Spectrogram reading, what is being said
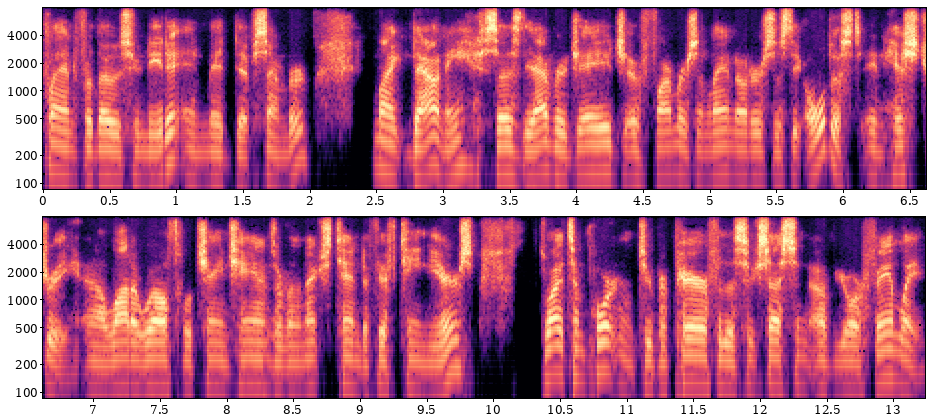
planned for those who need it in mid-December. Mike Downey says the average age of farmers and landowners is the oldest in history, and a lot of wealth will change hands over the next 10 to 15 years. That's why it's important to prepare for the succession of your family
